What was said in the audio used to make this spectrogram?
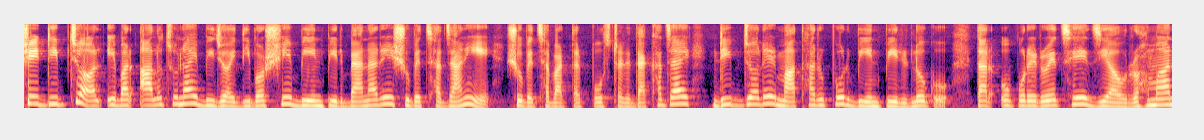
সেই ডিপজল এবার আলোচনায় বিজয় দিবসে বিএনপির ব্যানারে শুভেচ্ছা জানিয়ে শুভেচ্ছা বার্তার পোস্টারে দেখা যায়, ডিপজলের মাথার উপর বিএনপির লোগো। তার ওপরে রয়েছে জিয়াউর রহমান,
